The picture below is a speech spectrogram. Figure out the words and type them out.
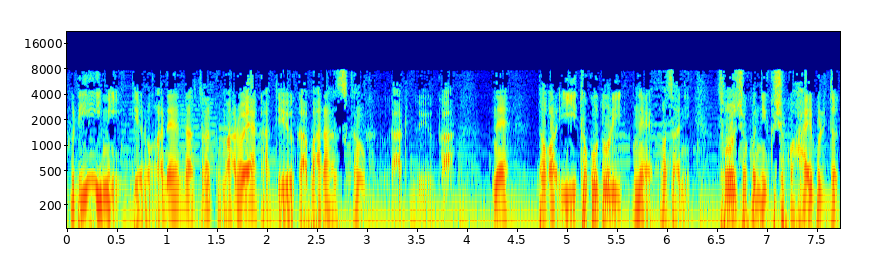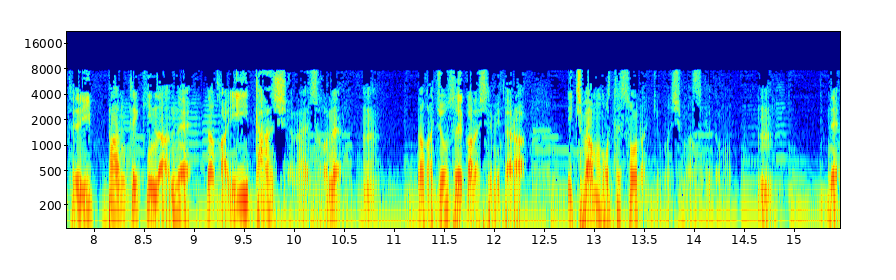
クリーミーっていうのがね、なんとなくまろやかというか、バランス感覚があるというか、ね、だからいいとこ取り、ね、まさに装飾肉食ハイブリッドって一般的なね、なんかいい男子じゃないですかね。うん。なんか女性からしてみたら、一番モテそうな気もしますけども。うん。ね。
